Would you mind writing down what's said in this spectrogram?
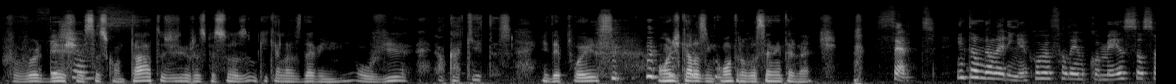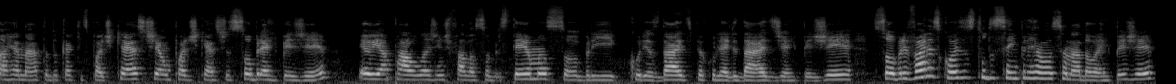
Por favor, Fechamos. deixe seus contatos, diga para as pessoas o que, que elas devem ouvir. É o Caquitas. E depois, onde que elas encontram você na internet. Certo. Então, galerinha, como eu falei no começo, eu sou a Renata do Caquis Podcast. É um podcast sobre RPG. Eu e a Paula, a gente fala sobre os temas, sobre curiosidades, peculiaridades de RPG, sobre várias coisas, tudo sempre relacionado ao RPG.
